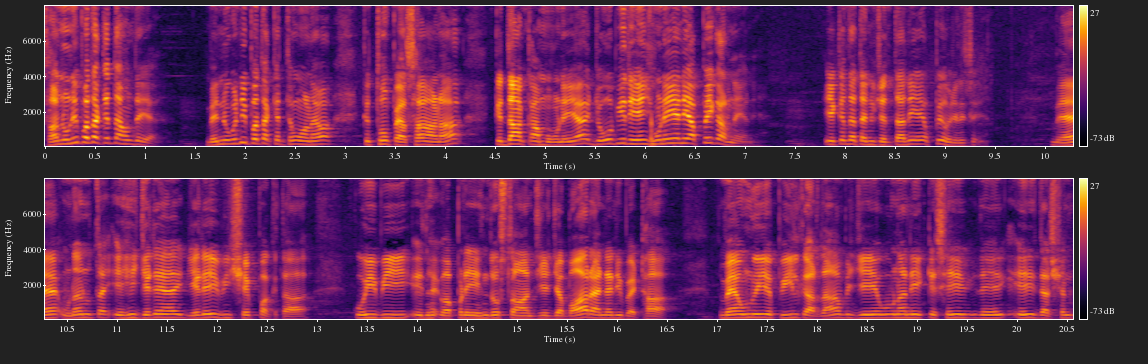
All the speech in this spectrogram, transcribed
ਸਾਨੂੰ ਨਹੀਂ ਪਤਾ ਕਿੱਦਾਂ ਹੁੰਦੇ ਆ। ਮੈਨੂੰ ਵੀ ਨਹੀਂ ਪਤਾ ਕਿੱਥੋਂ ਆਣਾ ਕਿੱਥੋਂ ਪੈਸਾ ਆਣਾ ਕਿੱਦਾਂ ਕੰਮ ਹੋਣੇ ਆ, ਜੋ ਵੀ ਅਰੇਂਜ ਹੋਣੇ ਇਹਨੇ ਆਪੇ ਕਰਨੇ ਆ ਨੇ ਇਹ ਕਹਿੰਦਾ, ਤੈਨੂੰ ਚਿੰਤਾ ਨਹੀਂ, ਆਪੇ ਹੋ ਜਾਣੀ ਸੀ। ਮੈਂ ਉਹਨਾਂ ਨੂੰ ਤਾਂ ਇਹੀ ਜਿਹੜੇ ਜਿਹੜੇ ਵੀ ਸ਼ਿਵ ਭਗਤ ਆ, ਕੋਈ ਵੀ ਆਪਣੇ ਹਿੰਦੁਸਤਾਨ 'ਚ ਜਾਂ ਬਾਹਰ ਇਹਨਾਂ ਦੀ ਬੈਠਾ, ਮੈਂ ਉਹਨੂੰ ਇਹ ਅਪੀਲ ਕਰਦਾ ਵੀ ਜੇ ਉਹਨਾਂ ਨੇ ਕਿਸੇ ਦੇ ਇਹ ਦਰਸ਼ਨ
